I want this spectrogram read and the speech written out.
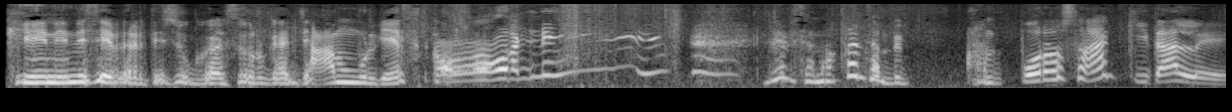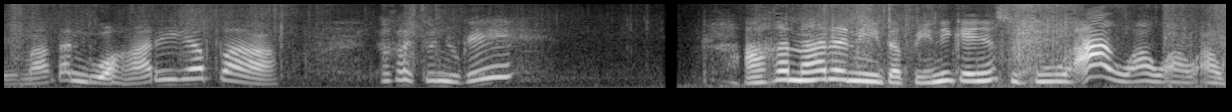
Gini nih seperti surga surga jamur guys. Koni. Dia bisa makan sampai amporo sakit ale. Makan dua hari gak apa? Kakak tunjuk eh. Akan ada nih, tapi ini kayaknya susu. Au, au, au, au,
